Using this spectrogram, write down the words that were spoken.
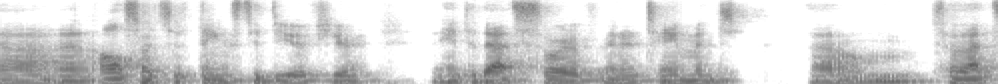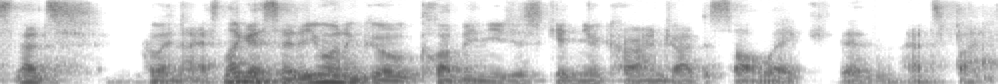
uh, and all sorts of things to do if you're into that sort of entertainment. Um, so that's that's really nice. Like I said, if you want to go clubbing, you just get in your car and drive to Salt Lake, then that's fine.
